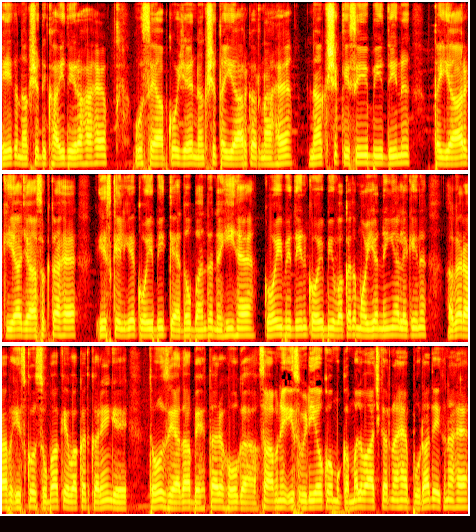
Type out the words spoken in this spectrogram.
एक नक्श दिखाई दे रहा है, उससे आपको ये नक्श तैयार करना है। नक्श किसी भी दिन तैयार किया जा सकता है। इसके लिए कोई भी कैदो बंद नहीं है। कोई भी दिन, कोई भी वक्त मुहैया नहीं है, लेकिन अगर आप इसको सुबह के वक्त करेंगे तो ज़्यादा बेहतर होगा। साहब ने इस वीडियो को मुकम्मल वाच करना है, पूरा देखना है।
